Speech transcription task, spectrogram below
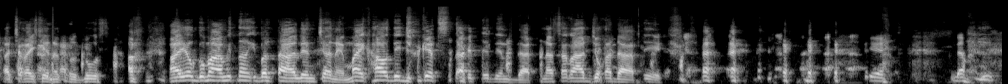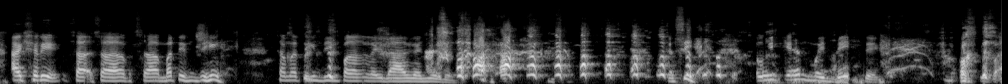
At saka siya nag-produce. Ayaw gumamit ng ibang talent yan eh. Mike, how did you get started in that? Nasa radyo ka dati. yeah. Na, actually, sa sa sa matinding sa matinding pangangailangan yun. Eh. Kasi weekend may date eh. diba?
